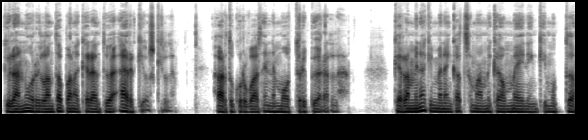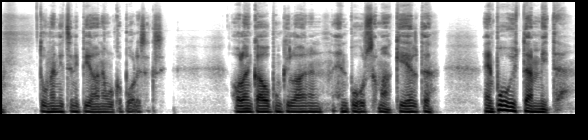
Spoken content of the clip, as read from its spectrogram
Kylän nuorilla on tapana kerääntyä ärkioskille. Arto kurvaa sinne moottoripyörällään. Kerran minäkin menen katsomaan, mikä on meininki, mutta tunnen itseni pian ulkopuoliseksi. Olen kaupunkilainen, en puhu samaa kieltä, en puhu yhtään mitään.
